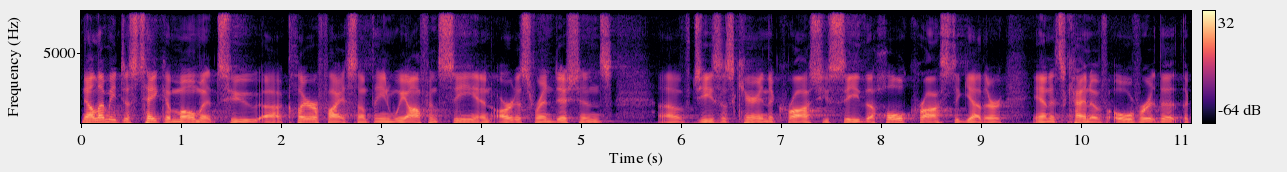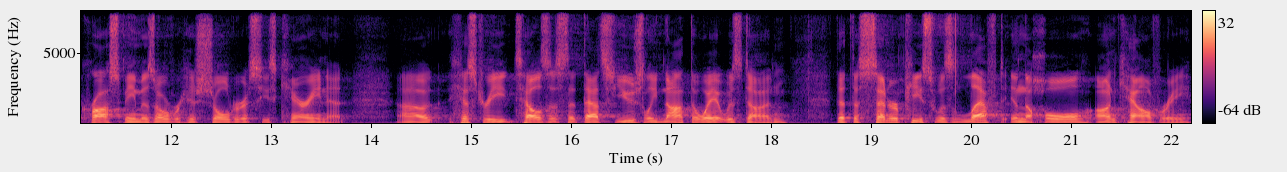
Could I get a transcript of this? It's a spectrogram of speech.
Now, let me just take a moment to uh, clarify something. We often see in artist renditions of Jesus carrying the cross, you see the whole cross together, and it's kind of over, the, the cross beam is over his shoulder as he's carrying it. Uh, history tells us that that's usually not the way it was done, that the centerpiece was left in the hole on Calvary,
